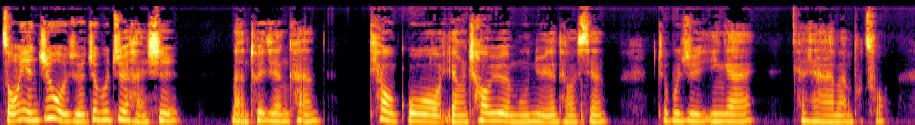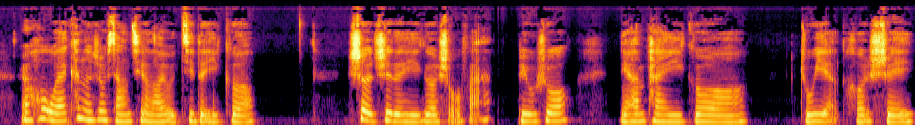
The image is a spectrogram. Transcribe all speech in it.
总而言之，我觉得这部剧还是蛮推荐看。跳过杨超越母女那条线，这部剧应该看起来还蛮不错。然后我在看的时候想起了《老友记》的一个设置的一个手法，比如说你安排一个主演和谁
